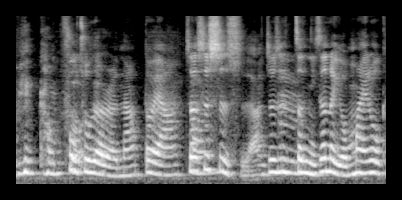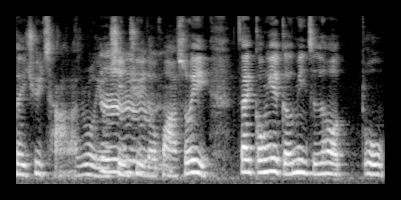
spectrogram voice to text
命工作付出的人啊！对啊，这是事实啊！这、嗯、是真，你真的有脉络可以去查了。如果有兴趣的话，嗯、所以在工业革命之后，我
